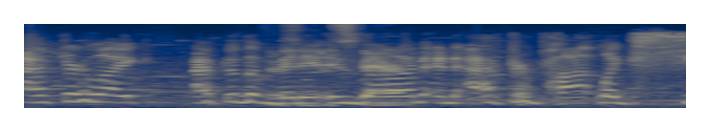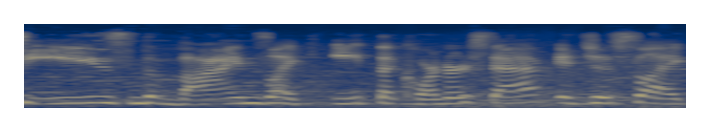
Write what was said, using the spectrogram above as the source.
after like after the There's minute is stare. gone and after pot like sees the vines like eat the quarterstaff it just like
